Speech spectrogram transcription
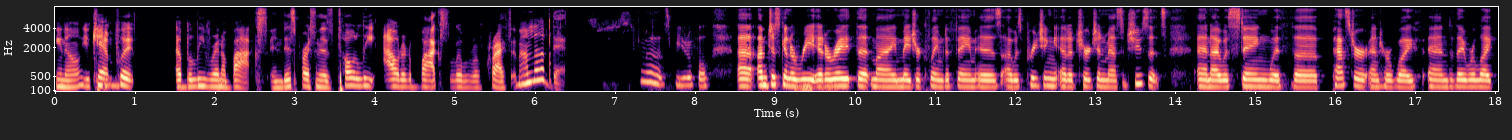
you know, you can't put a believer in a box, and this person is totally out of the box lover of Christ, and I love that. Oh, that's beautiful. Uh, I'm just going to reiterate that my major claim to fame is I was preaching at a church in Massachusetts and I was staying with the pastor and her wife, and they were like,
